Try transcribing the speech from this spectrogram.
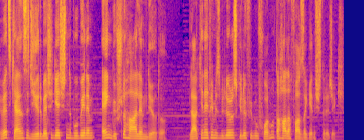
Evet kendisi GR5'i geçtiğinde bu benim en güçlü halim diyordu. Lakin hepimiz biliyoruz ki Luffy bu formu daha da fazla geliştirecek.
